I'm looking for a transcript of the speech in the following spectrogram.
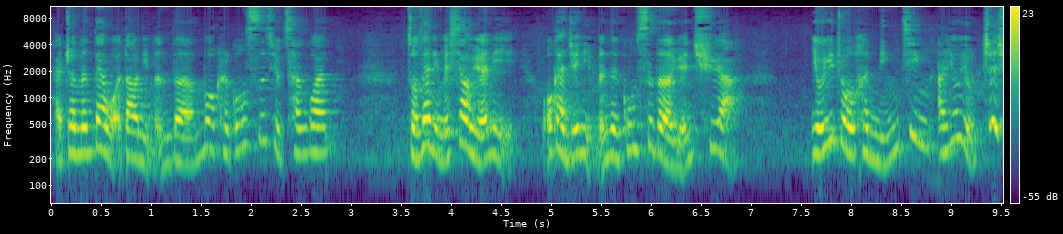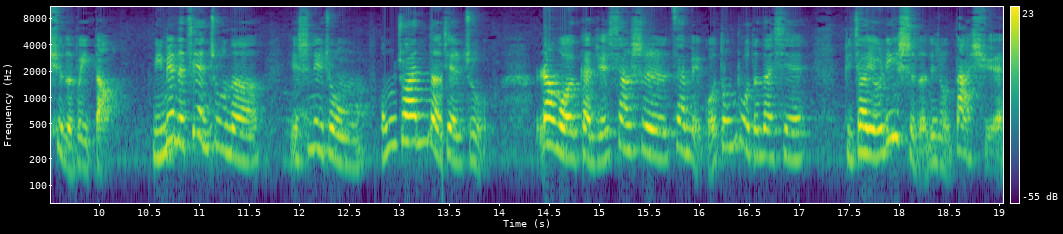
还专门带我到你们的默克公司去参观。走在你们校园里，我感觉你们的公司的园区啊，有一种很宁静而又有秩序的味道。里面的建筑呢，也是那种红砖的建筑。让我感觉像是在美国东部的那些比较有历史的那种大学。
